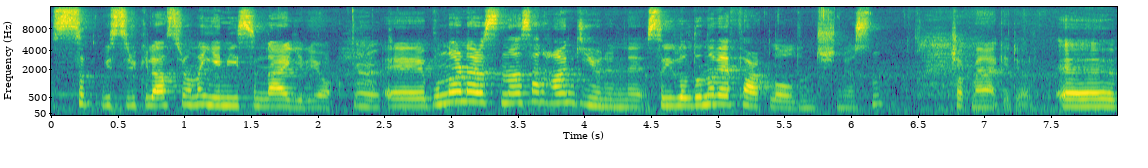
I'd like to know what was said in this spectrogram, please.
sık bir sirkülasyona yeni isimler giriyor. Evet. Ee, bunların arasından sen hangi yönünle sıyrıldığını ve farklı olduğunu düşünüyorsun? Çok merak ediyorum. Ee,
